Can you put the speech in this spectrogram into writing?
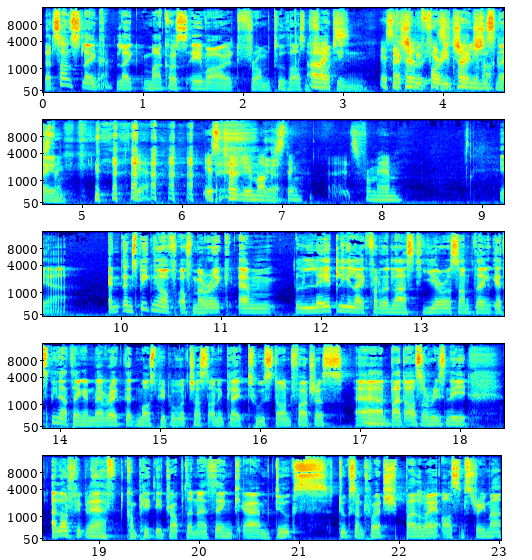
That sounds like Yeah. like Marcos Ewald from Oh, 2014. it's, it's Actually, totally, before it's he a totally changed his Marcus name. Thing. yeah, it's totally a Marcus Yeah. thing. It's from him. Yeah. And, and speaking of, of Maverick, um, lately, like for the last year or something, it's been a thing in Maverick that most people would just only play two Stone Forges. Uh, But also recently, a lot of people have completely dropped in. I think um, Douges Douges on Twitch, by the way, awesome streamer.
